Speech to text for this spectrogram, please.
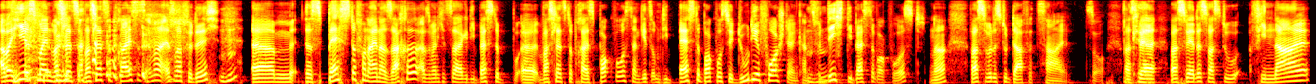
aber hier ist mein, was letzte, was letzte Preis ist immer, Ezra, für dich. Ähm, das Beste von einer Sache, also wenn ich jetzt sage, die beste, äh, was letzte Preis Bockwurst, dann geht es um die beste Bockwurst, die du dir vorstellen kannst. Für dich die beste Bockwurst. Ne? Was würdest du dafür zahlen? So. Was Okay. wäre was wär das, was du final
